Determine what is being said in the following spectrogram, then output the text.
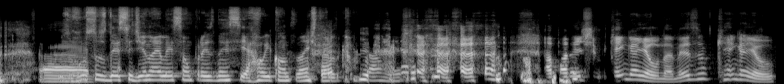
Os russos decidiram a eleição presidencial e contando a história do Capitão América. Aparentemente, quem ganhou, não é mesmo? Quem ganhou?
